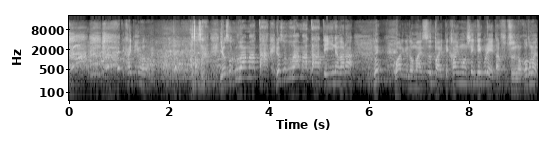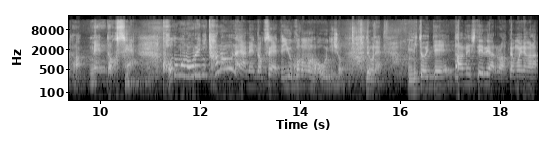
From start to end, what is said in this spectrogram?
はあはあ」って帰ってきますね。父さん予測はまた予測はまたって言いながらね悪いけどお前スーパー行って買い物してきてくれ言ったら普通の子供やったら「めんどくせえ。子供の俺に頼むなやめんどくせえ」っていう子供の方が多いでしょ。でもね見といて試してるやろって思いながら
